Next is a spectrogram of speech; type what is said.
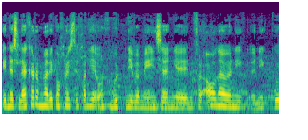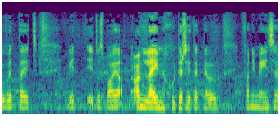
En dit is lekker om na die kongres te gaan. Jy ontmoet nuwe mense en jy en veral nou in die in die Covid tyd weet het ons baie aanlyn goeders het ek nou van die mense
